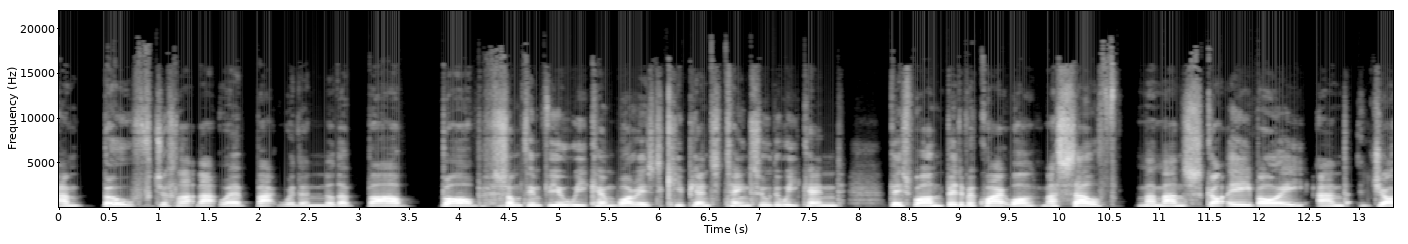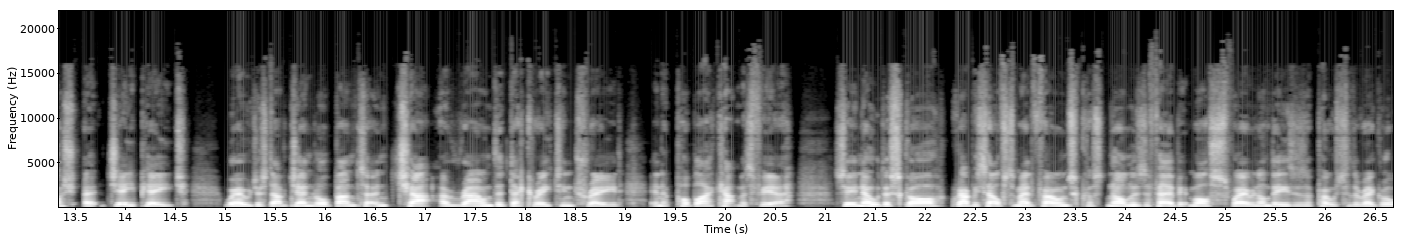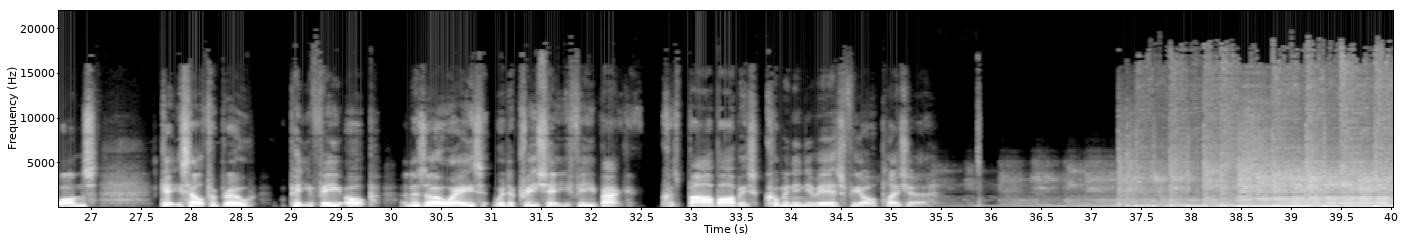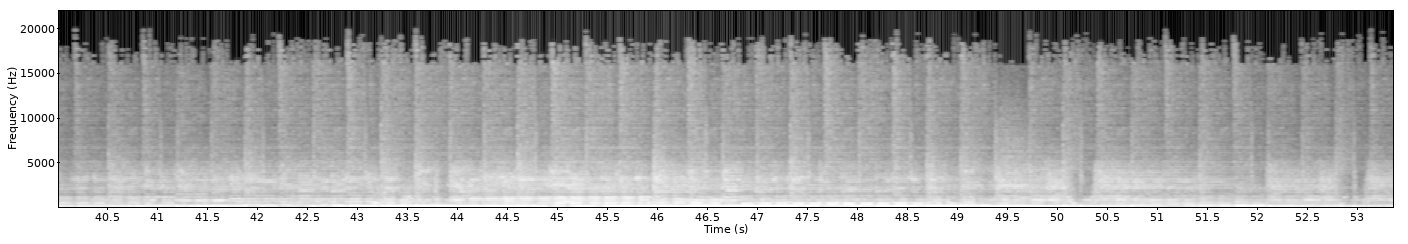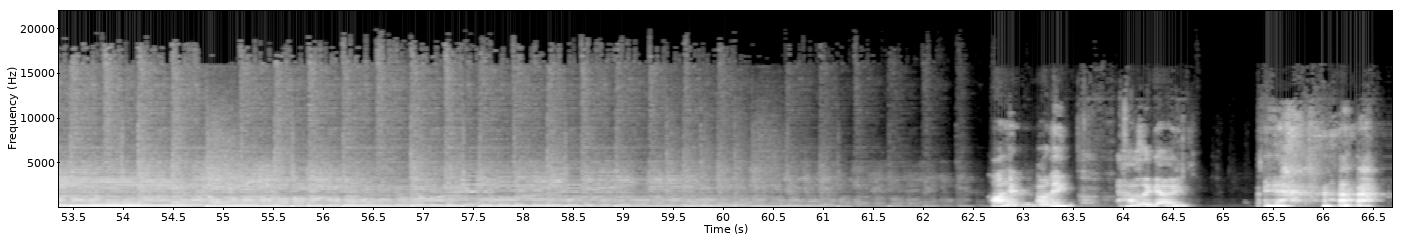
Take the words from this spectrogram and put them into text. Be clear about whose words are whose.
Speaker 1: And both, just like that, we're back with another Bar Bob. Something for you weekend worries to keep you entertained through the weekend. This one, bit of a quiet one. Myself, my man Scotty Boy, and Josh at JPH, where we just have general banter and chat around the decorating trade in a pub like atmosphere. So you know the score. Grab yourself some headphones because normally there's a fair bit more swearing on these as opposed to the regular ones. Get yourself a brew, pick your feet up, and as always, we'd appreciate your feedback because Bar Bob is coming in your ears for your pleasure.
Speaker 2: Hi everybody, how's it going? Yeah.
